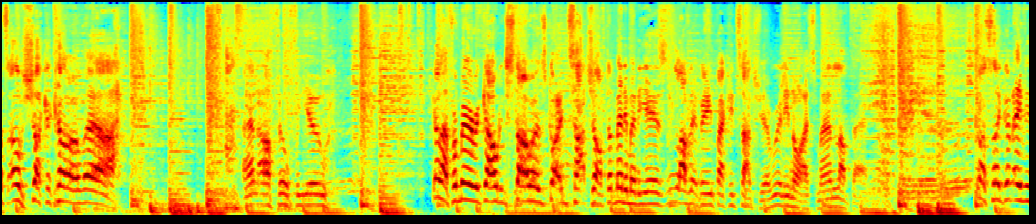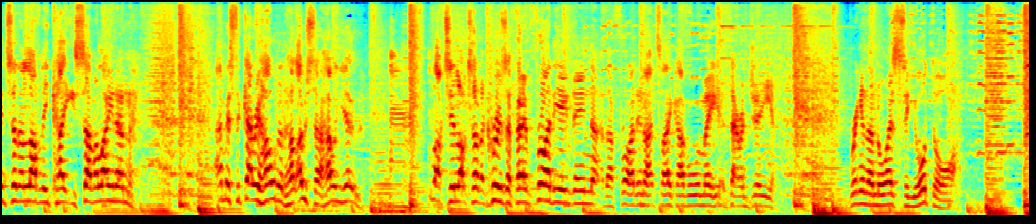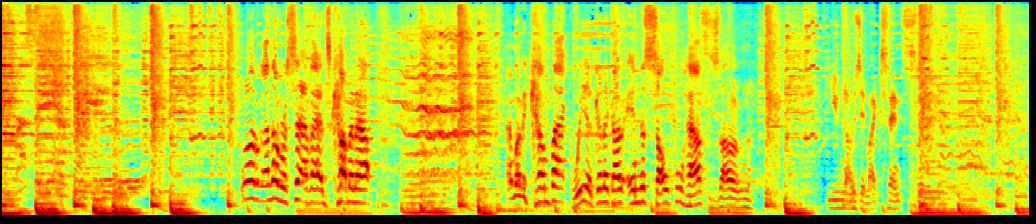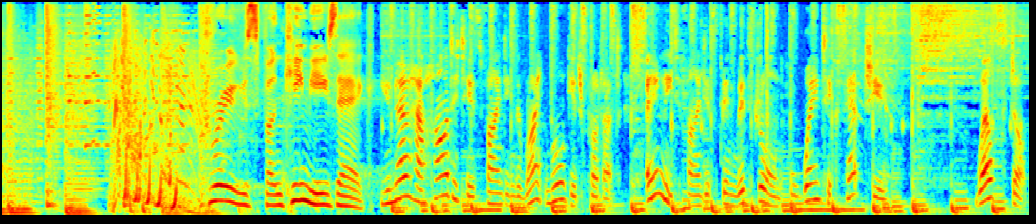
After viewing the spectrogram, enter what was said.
Sounds of Chaka Khan there. And I feel for you. Got that from Mary Golding Stowers, got in touch after many, many years. Lovely to be back in touch with you. Really nice, man. Love that. Got to say good evening to the lovely Katie Sutherlanen. And Mr. Gary Holden. Hello, sir. How are you? Locked in, locked on the Cruise FM Friday evening, the Friday night takeover with me, Darren G. Bringing the noise to your door. Right, we've got another set of ads coming up. And when we come back, we are going to go in the Soulful House zone. You knows it makes sense. Cruise funky music. You know how hard it is finding the right mortgage product only to find it's been withdrawn or won't accept you? Well, stop.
